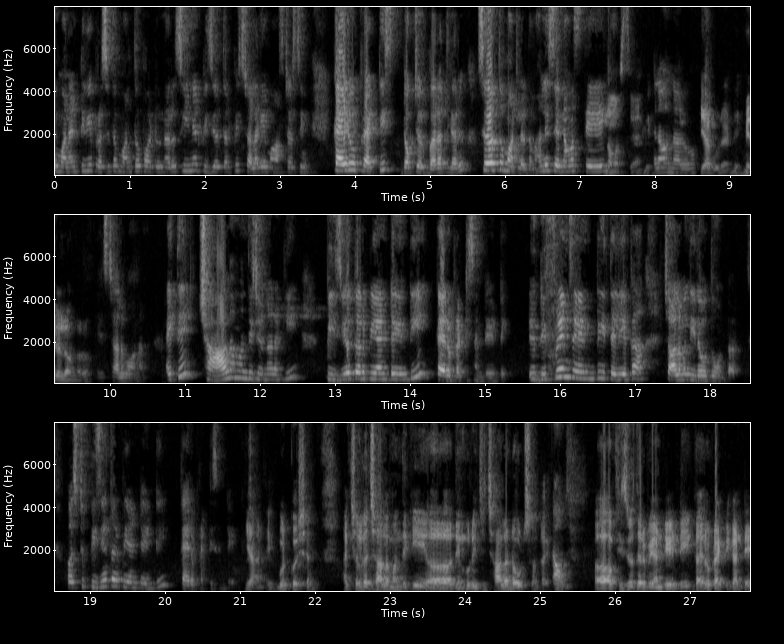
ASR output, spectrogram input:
టు మన టీవీ ప్రస్తుతం మనతో పాటు ఉన్నారు సీనియర్ ఫిజియోథెరపిస్ట్ అలాగే masters in chiro practice doctor Bharat garu. సార్తో మాట్లాడదాం. హలో సార్ నమస్తే. నమస్తే అండి. ఎలా ఉన్నారు? యా గుడ్ అండి. మీరు ఎలా ఉన్నారు? చాలా బాగున్నాను. అయితే చాలా మంది జనాలకి ఫిజియోథెరపీ అంటే ఏంటి? కైరో ప్రాక్టీస్ అంటే ఏంటి? డిఫరెన్స్ ఏంటి తెలియక చాలా మంది ఇదవుతూ ఉంటారు. ఫస్ట్ ఫిజియోథెరపీ అంటే ఏంటి? కైరో ప్రాక్టీస్ అంటే యా అండి గుడ్ క్వశ్చన్. యాక్చువల్గా చాలా మందికి దీని గురించి చాలా డౌట్స్ ఉంటాయి. ఫిజియోథెరపీ అంటే ఏంటి? కైరోప్రాక్టిక్ అంటే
